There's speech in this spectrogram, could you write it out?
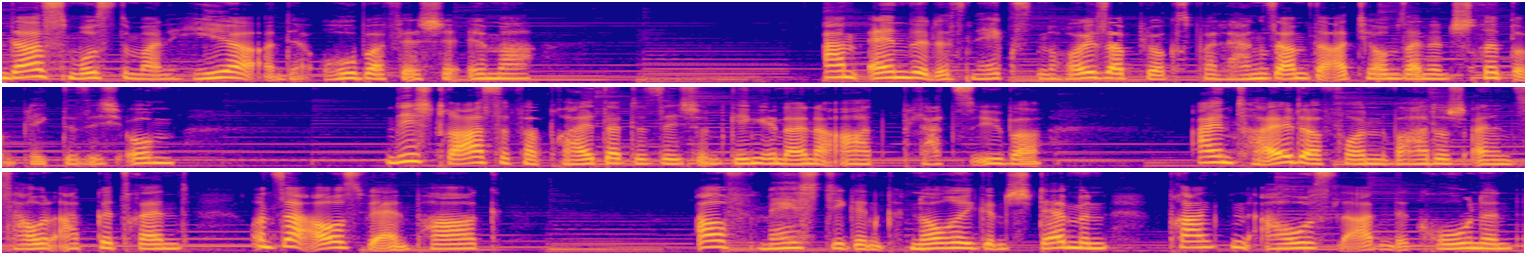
das musste man hier an der Oberfläche immer. Am Ende des nächsten Häuserblocks verlangsamte Atjom seinen Schritt und blickte sich um. Die Straße verbreiterte sich und ging in eine Art Platz über. Ein Teil davon war durch einen Zaun abgetrennt und sah aus wie ein Park. Auf mächtigen, knorrigen Stämmen prangten ausladende Kronen,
